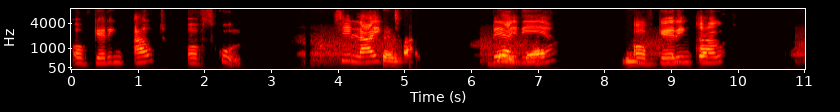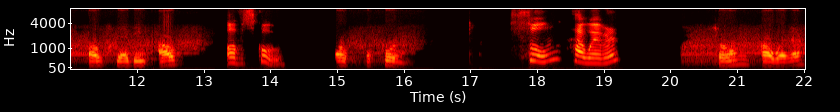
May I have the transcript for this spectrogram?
of getting out of school. She liked the the idea the of getting out of getting out of school. of school. Soon, however, Soon, however,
